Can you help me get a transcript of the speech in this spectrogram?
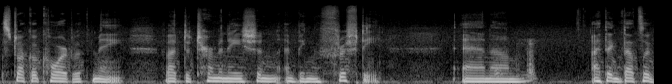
struck a chord with me about determination and being thrifty. And um, I think that's a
